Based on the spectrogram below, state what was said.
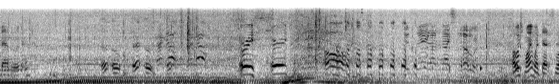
one bad boy. Uh oh. Uh oh. Back out, back out. Hurry, hurry. Oh. Good day, that's a nice slow one. I wish mine went that slow.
